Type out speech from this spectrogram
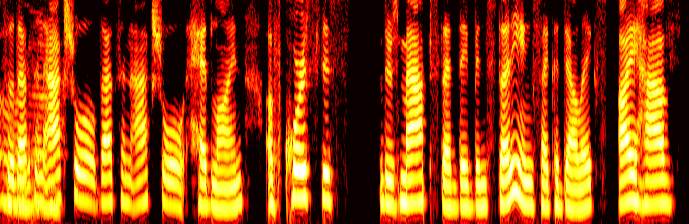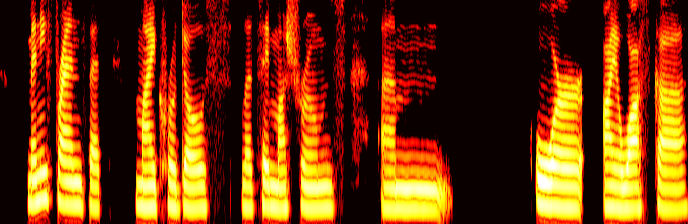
so my that's an actual that's an actual headline. Of course this there's maps that they've been studying psychedelics. I have many friends that microdose let's say mushrooms um or ayahuasca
